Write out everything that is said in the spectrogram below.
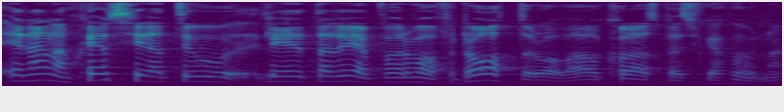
en annan chefsida tog, letade reda på vad det var för dator då, va, och kollade specifikationerna.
